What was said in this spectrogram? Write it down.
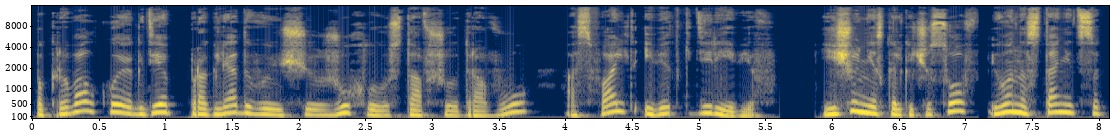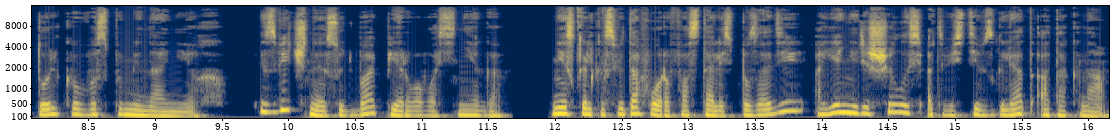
покрывал кое-где проглядывающую жухлую уставшую траву, асфальт и ветки деревьев. Еще несколько часов, и он останется только в воспоминаниях. Извечная судьба первого снега. Несколько светофоров остались позади, а я не решилась отвести взгляд от окна.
